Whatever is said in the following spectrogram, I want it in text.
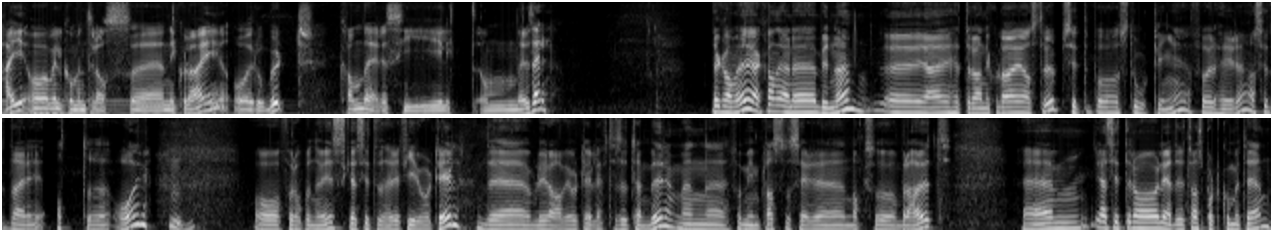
hei og velkommen til oss, eh, Nikolai og Robert. Kan dere si litt om dere selv? Det kan vi. Jeg kan gjerne begynne. Eh, jeg heter da Nikolai Astrup, sitter på Stortinget for Høyre. Har sittet der i åtte år. Mm. Og forhåpentligvis skal jeg sitte der i fire år til. Det blir avgjort 11.9, men eh, for min plass så ser det nokså bra ut. Jeg sitter og leder transportkomiteen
